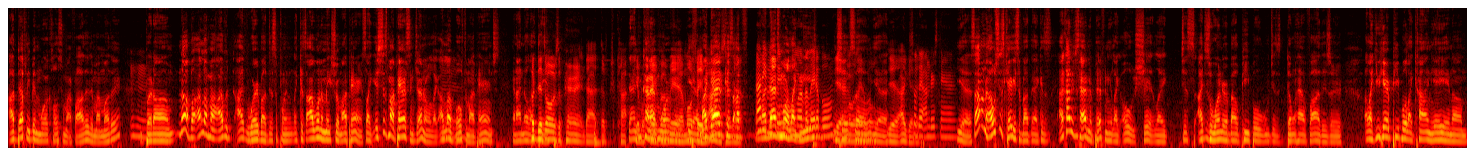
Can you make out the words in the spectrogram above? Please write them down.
I've definitely been more close with my father than my mother. Mm-hmm. But um no, but I love my I would I'd worry about disappointing like cuz I want to make sure my parents like it's just my parents in general. Like I love Mm-hmm. both of my parents and I know like But there's they- always a parent that the ca- that you kind of have more of yeah, more yeah, favor. my I dad cuz. I've Not my dad's favorite, more like more me relatable. yeah, shit, more so relatable. yeah. yeah, I get So it. they understand. Yeah, so I don't know. I was just curious about that because I kind of just had an epiphany, like, oh shit, like, just I just wonder about people who just don't have fathers, or, or, like you hear people like Kanye and um,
